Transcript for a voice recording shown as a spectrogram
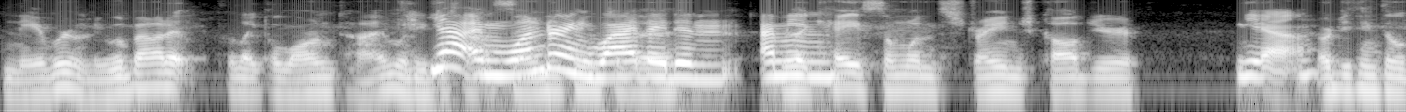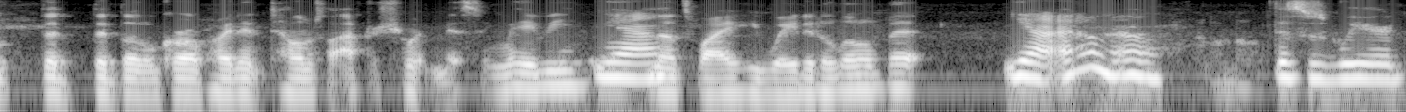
neighbor knew about it for like a long time? Would he just Yeah, not I'm say wondering to why they the- didn't. I be mean, like, hey, someone strange called your. yeah, Or do you think the, the the little girl probably didn't tell him until after she went missing? Maybe. yeah. And that's why he waited a little bit. Yeah, I don't know. I don't know. This was weird.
